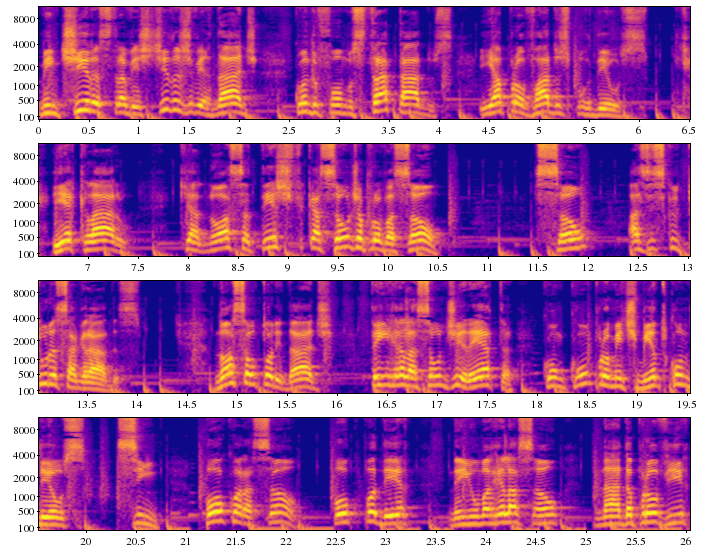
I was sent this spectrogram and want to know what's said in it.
mentiras travestidas de verdade quando fomos tratados e aprovados por Deus. E é claro que a nossa testificação de aprovação são as Escrituras Sagradas. Nossa autoridade tem relação direta com comprometimento com Deus. Sim, pouca oração, pouco poder, nenhuma relação, nada para ouvir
